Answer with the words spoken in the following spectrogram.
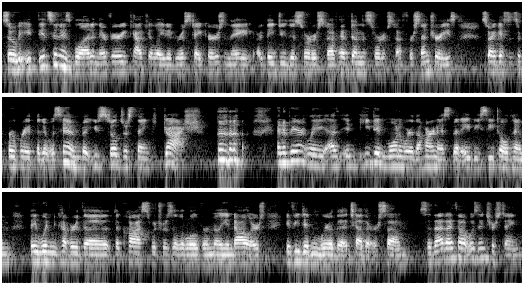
So it, it's in his blood, and they're very calculated risk takers, and they they do this sort of stuff, have done this sort of stuff for centuries. So I guess it's appropriate that it was him, but you still just think, gosh, and apparently, as in, he didn't want to wear the harness, but ABC told him they wouldn't cover the the cost, which was a little over a million dollars, if he didn't wear the tether. So, so that I thought was interesting.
